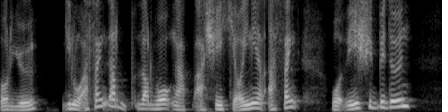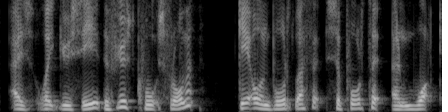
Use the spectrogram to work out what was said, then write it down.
or you. You know, I think they're they're walking a, a shaky line here. I think what they should be doing is, like you say, they've used quotes from it, get on board with it, support it, and work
